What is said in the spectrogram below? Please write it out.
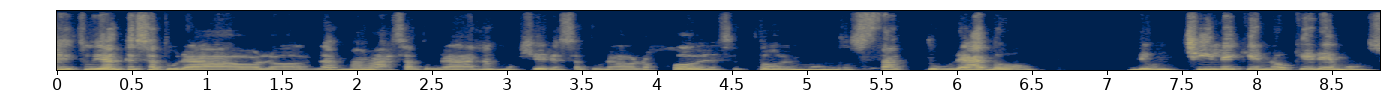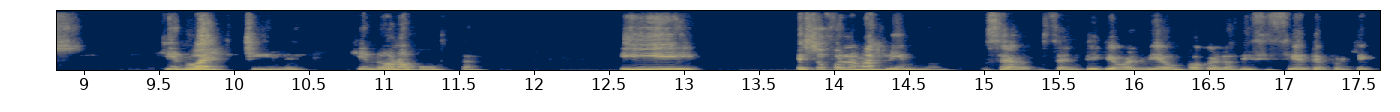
estudiantes saturados, las mamás saturadas, las mujeres saturadas, los jóvenes, todo el mundo saturado de un Chile que no queremos, que no es Chile, que no nos gusta. Y eso fue lo más lindo. O sea, sentí que volvía un poco a los 17 porque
